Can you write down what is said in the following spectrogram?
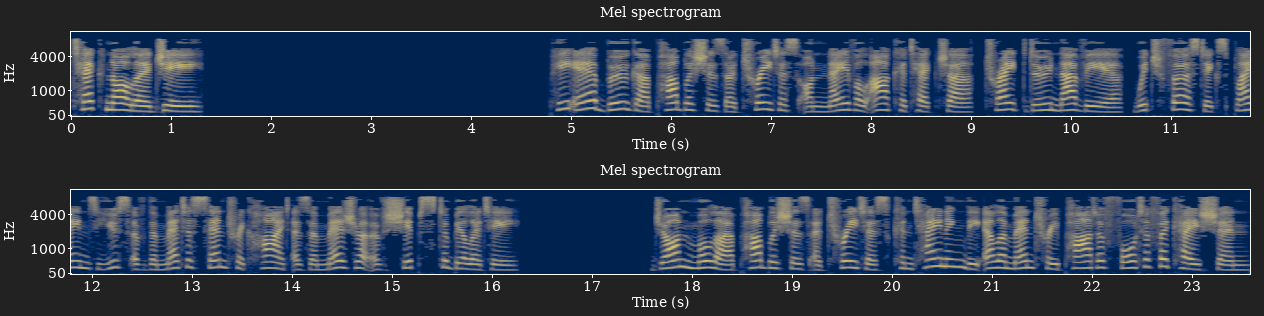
Technology Pierre Bouguer publishes a treatise on naval architecture, Traité du navire, which first explains use of the metacentric height as a measure of ship's stability. John Muller publishes a treatise containing the elementary part of fortification.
